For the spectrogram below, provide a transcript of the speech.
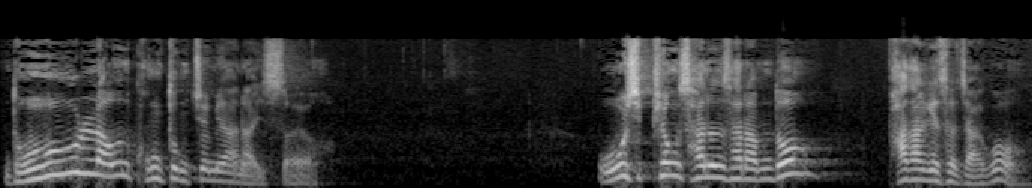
놀라운 공통점이 하나 있어요. 50평 사는 사람도 바닥에서 자고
